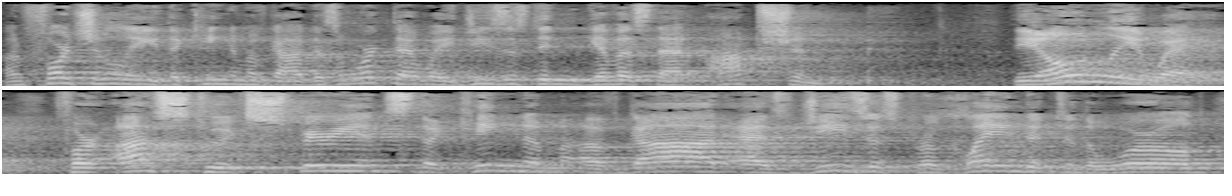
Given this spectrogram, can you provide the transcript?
Unfortunately, the kingdom of God doesn't work that way. Jesus didn't give us that option. The only way for us to experience the kingdom of God as Jesus proclaimed it to the world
